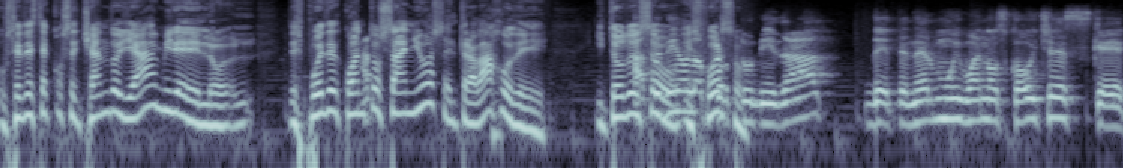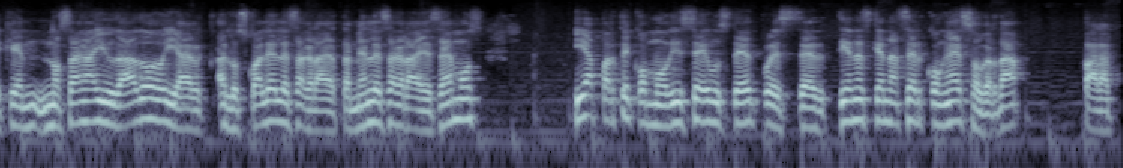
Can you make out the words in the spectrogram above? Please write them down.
usted esté cosechando ya, mire, lo- después de cuántos años el trabajo de y todo ha eso tenido la esfuerzo. oportunidad de tener muy buenos coaches que, que nos han ayudado y a, a los cuales les agrade- también les agradecemos. Y aparte, como dice usted, pues eh, tienes que nacer con eso, ¿verdad? Para,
